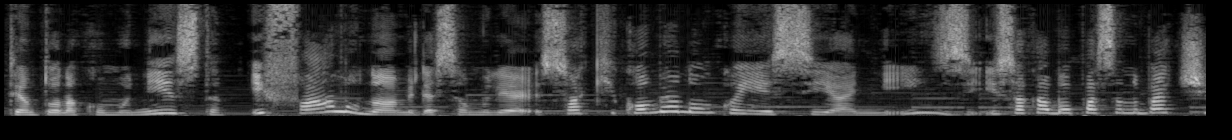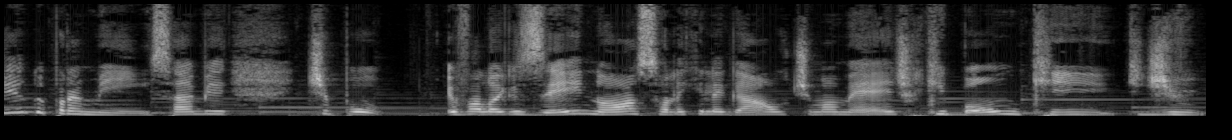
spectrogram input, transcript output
tentona comunista. E fala o nome dessa mulher. Só que como eu não conhecia a Nise, isso acabou passando batido para mim, sabe? Tipo, eu valorizei, nossa, olha que legal, tinha uma médica, que bom, que, que,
